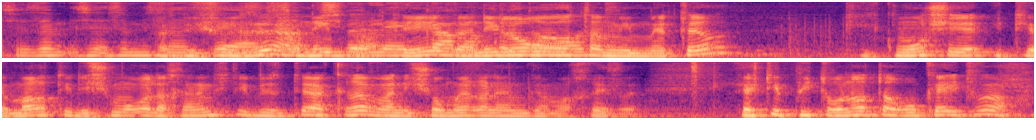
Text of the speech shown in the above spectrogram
שזה מזעזע. אז בשביל זה אני באתי, ואני לא רואה אותם ממטר. כי כמו שהתיימרתי לשמור על החיילים שלי בשדה הקרב, אני שומר עליהם גם אחרי זה. יש לי פתרונות ארוכי טווח.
